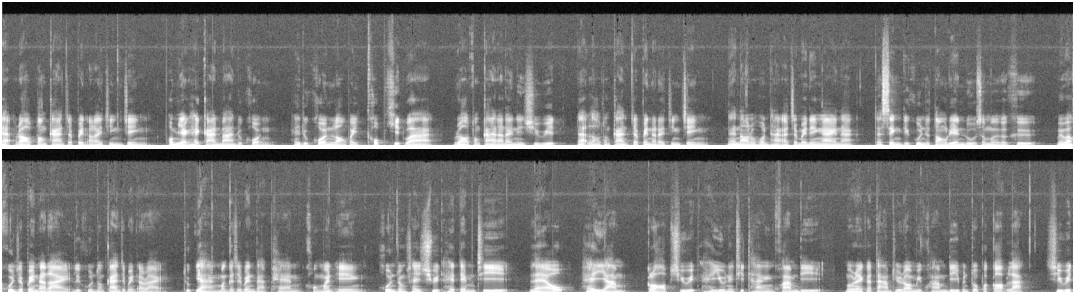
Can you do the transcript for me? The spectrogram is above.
ละเราต้องการจะเป็นอะไรจริง ๆ ผมอยากให้การบ้านทุกคน ให้ทุกคนลองไปคบคิดว่า เราต้องการอะไรในชีวิต และเราต้องการจะเป็นอะไรจริง ๆ แน่นอนว่าหนทางอาจจะไม่ได้ง่ายนัก แต่สิ่งที่คุณจะต้องเรียนรู้เสมอก็คือ ไม่ว่าคุณจะเป็นอะไร หรือคุณต้องการจะเป็นอะไร ทุกอย่างมันก็จะเป็นแบบแผนของมันเอง คุณจงใช้ชีวิตให้เต็มที่ แล้วพยายามกรอบชีวิตให้อยู่ในทิศทางแห่งความดี เมื่อไหร่ก็ตามที่เรามีความดีเป็นตัวประกอบหลัก ชีวิต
